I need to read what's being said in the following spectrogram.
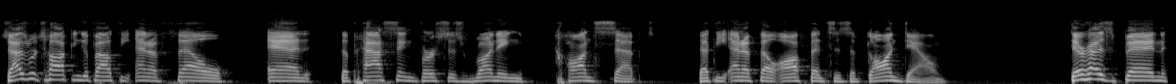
So, as we're talking about the NFL and the passing versus running concept that the NFL offenses have gone down, there has been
